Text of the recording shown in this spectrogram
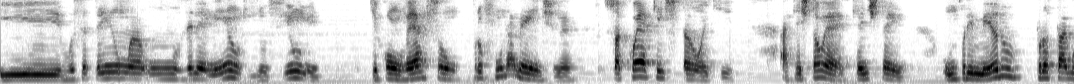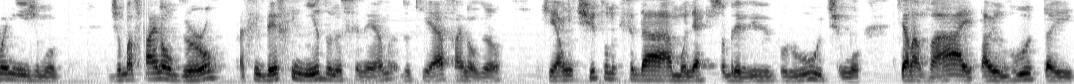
E você tem uma, uns elementos no filme que conversam profundamente, né? Só qual é a questão aqui? A questão é que a gente tem um primeiro protagonismo de uma Final Girl, assim, definido no cinema do que é a Final Girl, que é um título que se dá à mulher que sobrevive por último, que ela vai e tal, e luta, e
